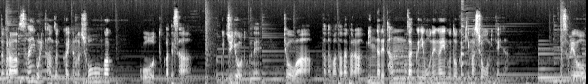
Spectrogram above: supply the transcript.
だから最後に短冊書いたのは小学校とかでさ、授業とかで、今日は七夕だからみんなで短冊にお願い事を書きましょうみたいな。でそれを、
